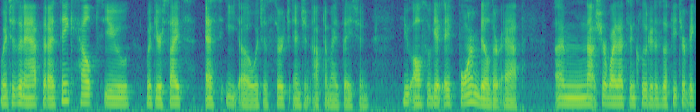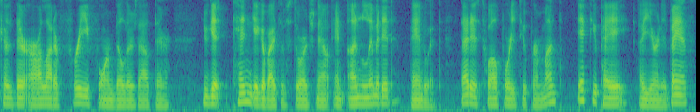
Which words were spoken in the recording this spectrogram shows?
which is an app that I think helps you with your site's SEO, which is search engine optimization. You also get a form builder app. I'm not sure why that's included as a feature because there are a lot of free form builders out there. You get 10 gigabytes of storage now and unlimited bandwidth. That is $12.42 per month if you pay a year in advance,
